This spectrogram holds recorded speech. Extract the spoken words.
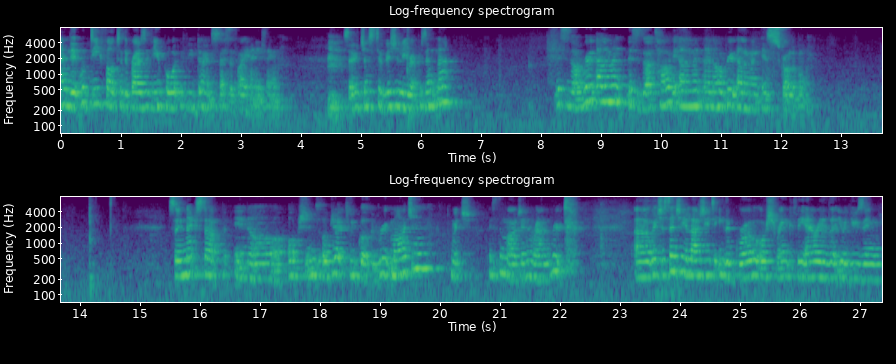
And it will default to the browser viewport if you don't specify anything. So just to visually represent that, this is our root element, this is our target element, and our root element is scrollable. So next up in our options object, we've got the root margin, which is the margin around the root, uh, which essentially allows you to either grow or shrink the area that you're using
